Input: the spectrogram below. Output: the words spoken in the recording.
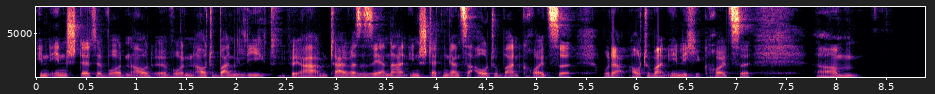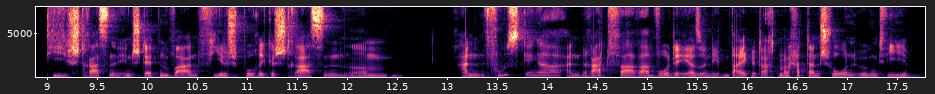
in Innenstädte wurden, äh, wurden Autobahnen gelegt. Wir haben teilweise sehr nah in Innenstädten ganze Autobahnkreuze oder Autobahnähnliche Kreuze. Ähm, die Straßen in Städten waren vielspurige Straßen. Ähm, an Fußgänger, an Radfahrer wurde eher so nebenbei gedacht. Man hat dann schon irgendwie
